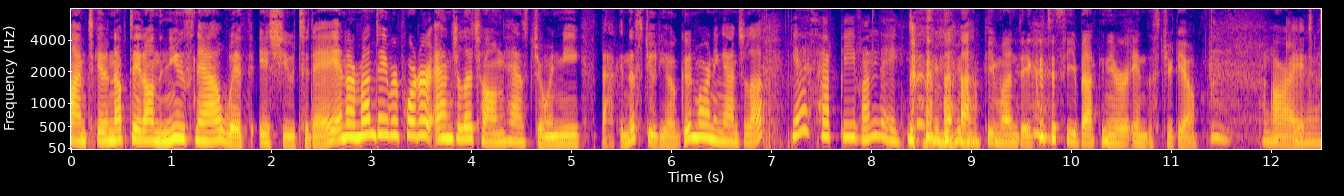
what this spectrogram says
Time to get an update on the news now with Issue Today. And our Monday reporter, Angela Chong, has joined me back in the studio. Good morning, Angela. Yes, happy Monday. Happy Monday. Good to see you back in your in the studio. Thank All right. you.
